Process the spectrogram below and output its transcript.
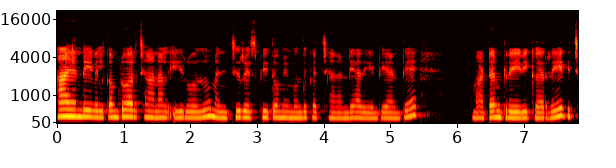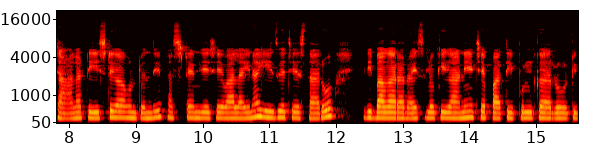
హాయ్ అండి. Welcome to our channel. ఈరోజు మంచి రెసిపీతో మీ ముందుకు వచ్చానండి. అదేంటి అంటే మటన్ గ్రేవీ కర్రీ. ఇది చాలా టేస్ట్గా ఉంటుంది. ఫస్ట్ టైం చేసే వాళ్ళైనా ఈజీగా చేస్తారు. ఇది బగారా రైస్లోకి కానీ చపాతీ పుల్కా రోటి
